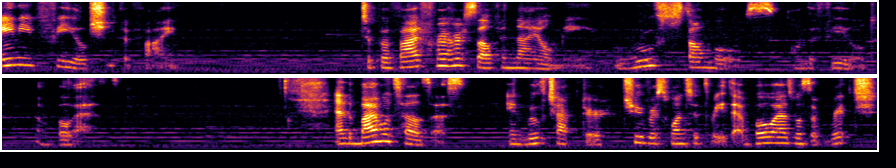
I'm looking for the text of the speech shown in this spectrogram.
any field she could find to provide for herself and Naomi, Ruth stumbles on the field of Boaz. And the Bible tells us in Ruth chapter 2, verse 1 to 3, that Boaz was a rich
